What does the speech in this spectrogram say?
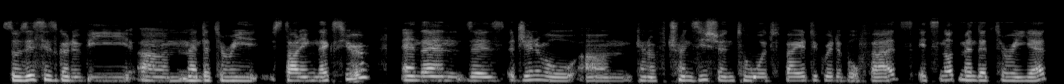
So this is going to be um, mandatory starting next year. And then there's a general um, kind of transition towards biodegradable fads. It's not mandatory yet,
